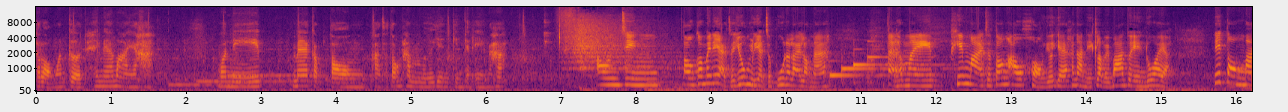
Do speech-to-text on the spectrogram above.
ฉลองวันเกิดให้แม่มายอะค่ะ วันนี้แม่กับตองอาจจะต้องทำมื้อเย็นกินกันเองนะคะ เอาจริงๆ ตองก็ไม่ได้อยากจะยุ่งหรืออยากจะพูดอะไรหรอกนะ แต่ทำไมพี่ไมายจะต้องเอาของเยอะแยะขนาดนี้กลับไปบ้านตัวเองด้วยอะ่ะนี่ตองมา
